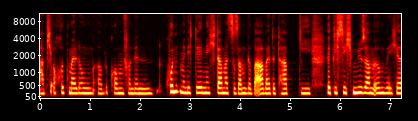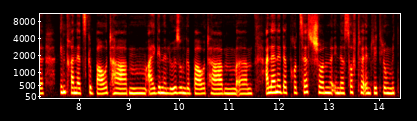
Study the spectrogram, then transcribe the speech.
habe ich auch Rückmeldungen äh, bekommen von den Kunden, mit denen ich damals zusammengearbeitet habe, die wirklich sich mühsam irgendwelche Intranets gebaut haben, eigene Lösungen gebaut haben. Ähm, alleine der Prozess schon in der Softwareentwicklung mit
